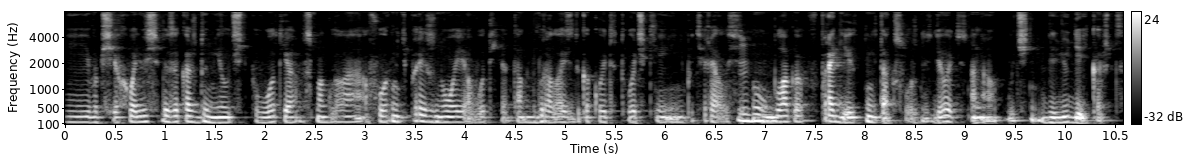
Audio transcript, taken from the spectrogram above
И вообще хвалю себя за каждую мелочь. Типа, вот я смогла оформить проездной, а вот я там добралась до какой-то точки и не потерялась. Mm-hmm. Ну, благо в Праге это не так сложно сделать. Она очень для людей, кажется.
